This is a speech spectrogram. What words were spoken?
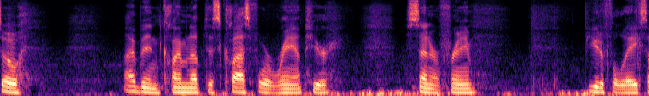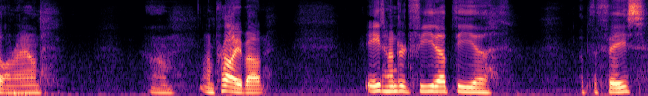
So I've been climbing up this class four ramp here, center frame. Beautiful lakes all around. Um, I'm probably about 800 feet up the uh, up the face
